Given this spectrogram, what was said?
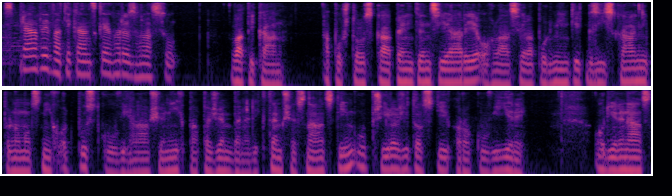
Zprávy vatikánského rozhlasu. Vatikán. Apoštolská penitenciárie ohlásila podmínky k získání plnomocných odpustků vyhlášených papežem Benediktem XVI. u příležitosti roku víry. Od 11.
